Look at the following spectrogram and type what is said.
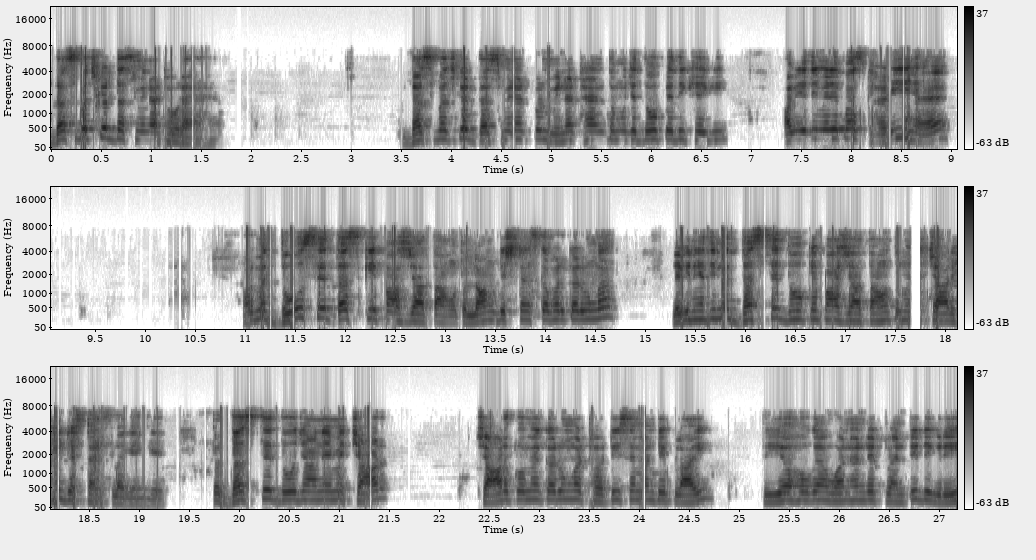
दस बजकर दस मिनट हो रहे हैं। दस बजकर दस मिनट पर मिनट हैंड तो मुझे दो पे दिखेगी। अब यदि मेरे पास घड़ी है और मैं दो से दस के पास जाता हूँ तो लॉन्ग डिस्टेंस कवर करूँगा। लेकिन यदि मैं 10 से दो के पास जाता हूँ तो मुझे चार ही डिस्टेंस लगेंगे। तो 10 से दो जाने में चार चार को मैं करूँगा 30 से मल्टीप्लाई तो यह हो गया 120 डिग्री।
